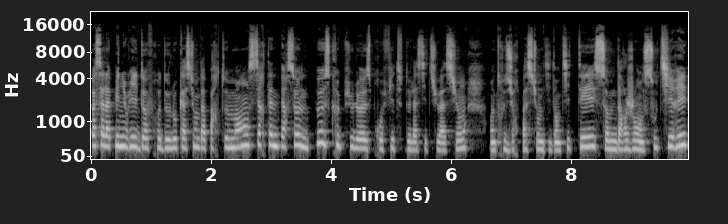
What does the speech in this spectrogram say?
Face à la pénurie d'offres de location d'appartements, certaines personnes peu scrupuleuses profitent de la situation. Entre usurpation d'identité, sommes d'argent soutirées,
